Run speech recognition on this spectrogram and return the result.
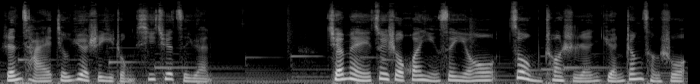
人才就越是一种稀缺资源。全美最受欢迎 CEO Zoom 创始人袁征曾说。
